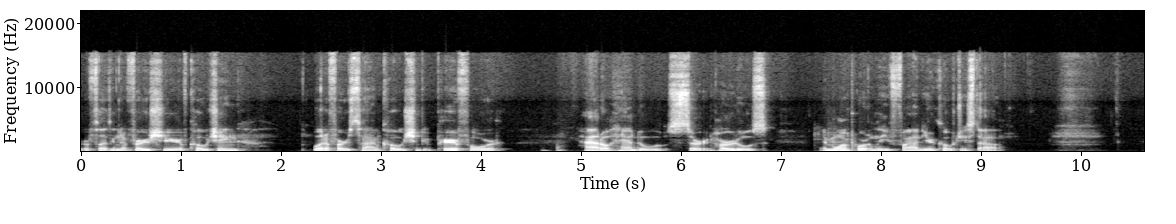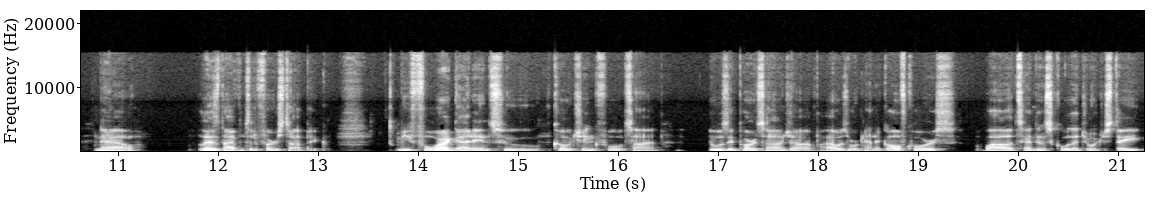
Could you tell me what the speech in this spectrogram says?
reflecting the first year of coaching, what a first time coach should be prepared for, how to handle certain hurdles, and more importantly, find your coaching style. Now, let's dive into the first topic. Before I got into coaching full time, it was a part time job. I was working at a golf course while attending school at Georgia State.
